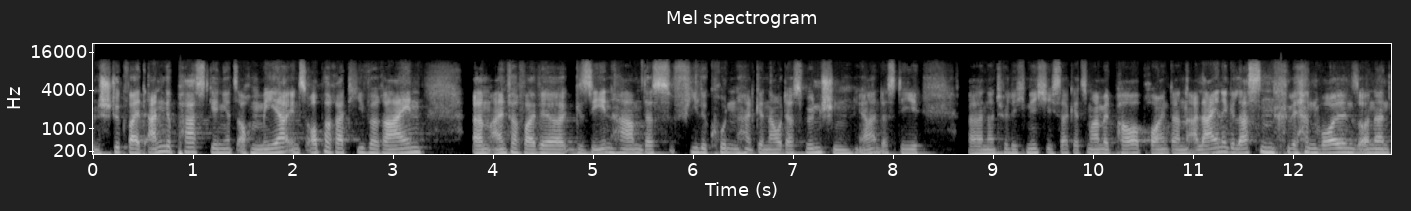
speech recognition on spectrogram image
ein Stück weit angepasst, gehen jetzt auch mehr ins Operative rein, ähm, einfach weil wir gesehen haben, dass viele Kunden halt genau das wünschen, ja, dass die äh, natürlich nicht, ich sage jetzt mal mit PowerPoint dann alleine gelassen werden wollen, sondern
